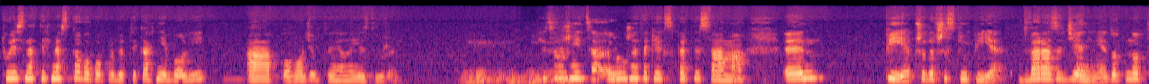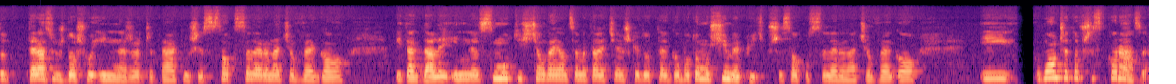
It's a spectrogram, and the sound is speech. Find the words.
Tu jest natychmiastowo po probiotykach nie boli, a po wodzie utlenionej jest dłużej. Mm, jest różnica, różne takie eksperty sama. Piję, przede wszystkim piję, dwa razy dziennie. No to teraz już doszły inne rzeczy, tak? Już jest sok selera naciowego i tak dalej. Inne smoothie ściągające metale ciężkie do tego, bo to musimy pić przy soku selera naciowego i łączę to wszystko razem.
